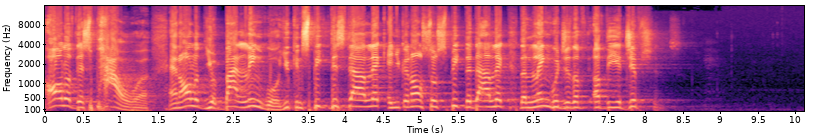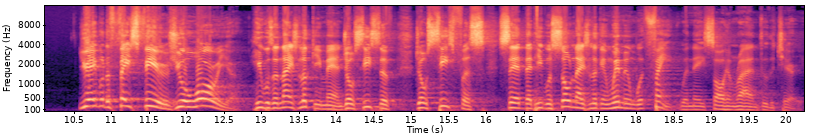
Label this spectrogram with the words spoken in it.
all of this power and all of you're bilingual. You can speak this dialect and you can also speak the dialect, the languages of, of the Egyptians. You're able to face fears. You're a warrior. He was a nice looking man. Josephus, Josephus said that he was so nice looking, women would faint when they saw him riding through the chariot.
